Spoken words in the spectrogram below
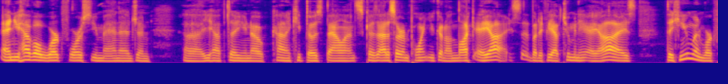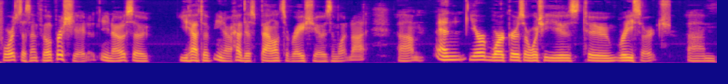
and you have a workforce you manage, and uh, you have to you know kind of keep those balanced because at a certain point you can unlock AIs, but if you have too many AIs, the human workforce doesn't feel appreciated. You know, so you have to you know have this balance of ratios and whatnot, um, and your workers are what you use to research. Um,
